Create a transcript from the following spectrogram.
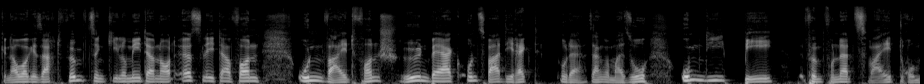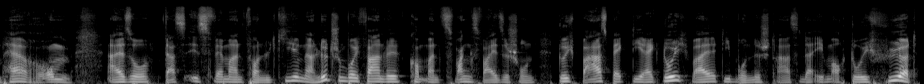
Genauer gesagt 15 Kilometer nordöstlich davon, unweit von Schönberg und zwar direkt, oder sagen wir mal so, um die B 502 drumherum. Also, das ist, wenn man von Kiel nach Lütschenburg fahren will, kommt man zwangsweise schon durch Barsbeck direkt durch, weil die Bundesstraße da eben auch durchführt.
